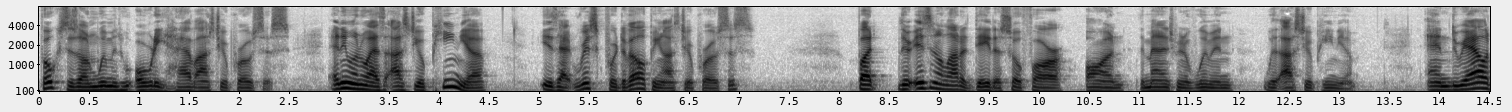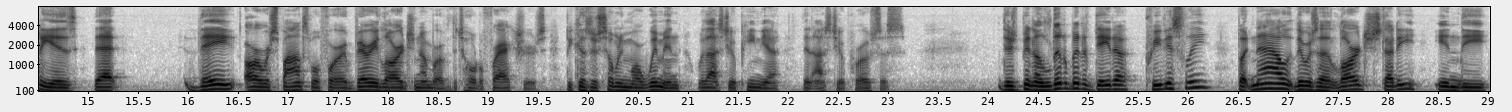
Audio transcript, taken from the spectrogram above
focuses on women who already have osteoporosis. Anyone who has osteopenia is at risk for developing osteoporosis, but there isn't a lot of data so far on the management of women with osteopenia. And the reality is that they are responsible for a very large number of the total fractures because there's so many more women with osteopenia than osteoporosis there's been a little bit of data previously, but now there was a large study in the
